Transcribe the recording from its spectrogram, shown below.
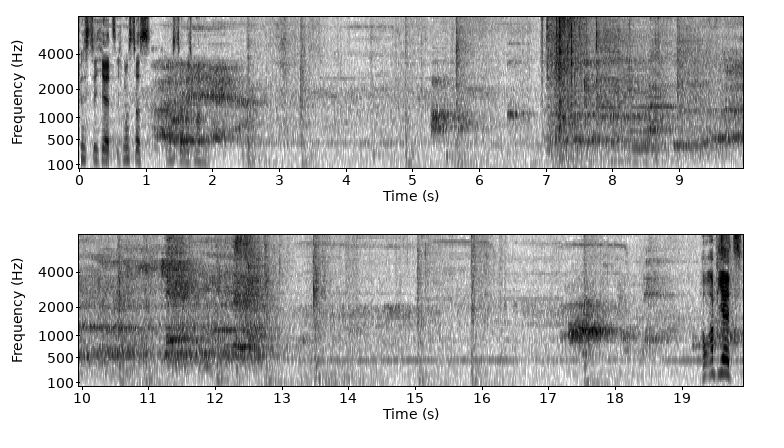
Verpiss dich jetzt. Ich muss das. Ich muss da was machen. Hau ab jetzt!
